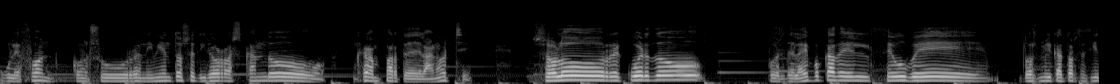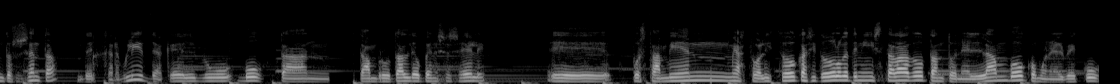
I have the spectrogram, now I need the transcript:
Ulefón, con su rendimiento se tiró rascando gran parte de la noche. Solo recuerdo pues de la época del CV 2014-160, de Herblit, de aquel bug tan, tan brutal de OpenSSL, eh, pues también me actualizó casi todo lo que tenía instalado, tanto en el Lambo como en el BQ.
